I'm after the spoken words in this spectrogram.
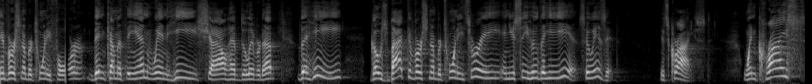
in verse number 24, then cometh the end when he shall have delivered up. The he goes back to verse number 23, and you see who the he is. Who is it? It's Christ. When Christ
